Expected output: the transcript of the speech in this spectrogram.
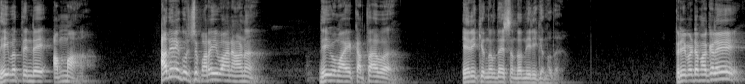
ദൈവത്തിന്റെ അമ്മ. അതിനെക്കുറിച്ച് പറയുവാനാണ് ദൈവമായ കർത്താവ് എനിക്ക് നിർദ്ദേശം തന്നിരിക്കുന്നത്. പ്രിയപ്പെട്ട മക്കളെ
